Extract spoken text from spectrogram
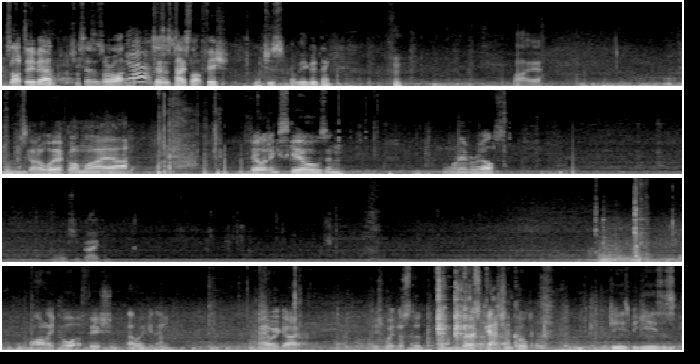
it's not too bad she says it's all right Yeah, says it tastes like fish which is probably a good thing but yeah. Just got to work on my uh, filleting skills and whatever else. Oh, she's broken. Finally caught a fish that we can eat. There we go. He's witnessed it. First catch and cook. Cheers, big ears.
